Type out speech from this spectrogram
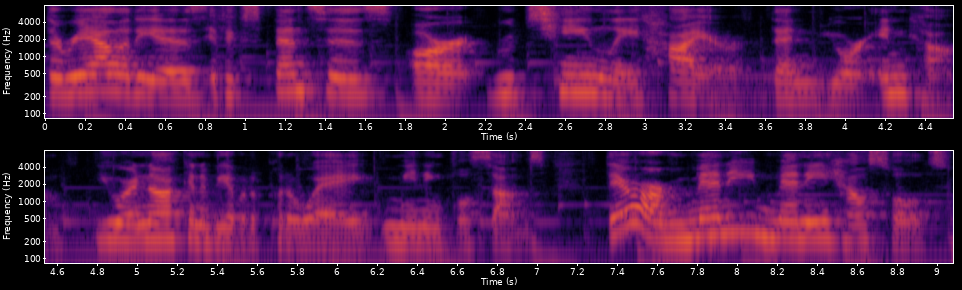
The reality is, if expenses are routinely higher than your income, you are not going to be able to put away meaningful sums. There are many, many households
